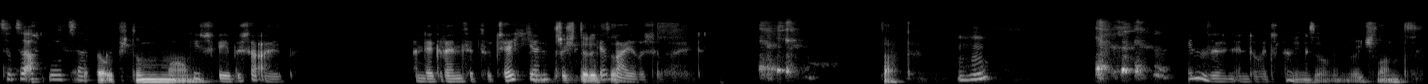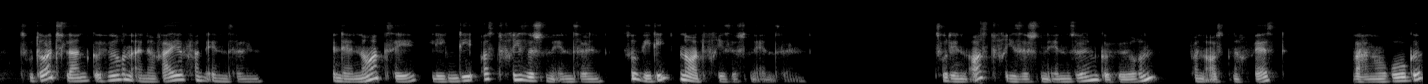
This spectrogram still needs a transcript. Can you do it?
co a v půlce. Já už to mám. Die Schwäbische Alb. An der Grenze zu Tschechien der 340. Bayerische Wald. Tak, Mhm. Inseln in Deutschland. Inseln in Deutschland. Zu Deutschland gehören eine Reihe von Inseln. In der Nordsee liegen die ostfriesischen Inseln sowie die nordfriesischen Inseln. Zu den ostfriesischen Inseln gehören von Ost nach West Wangerooge,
